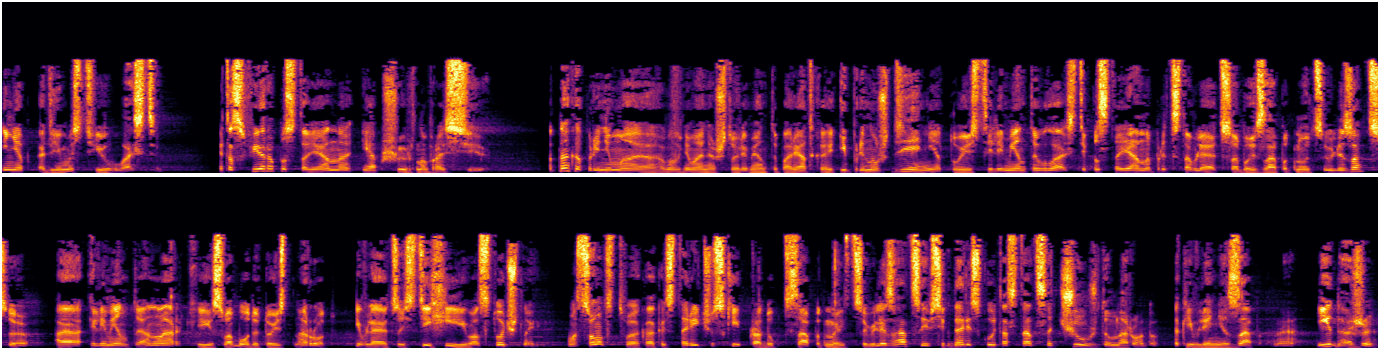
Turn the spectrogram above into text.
и необходимостью власти. Эта сфера постоянна и обширна в России. Однако, принимая во внимание, что элементы порядка и принуждения, то есть элементы власти, постоянно представляют собой западную цивилизацию, а элементы анархии и свободы, то есть народ, являются стихией восточной, масонство, как исторический продукт западной цивилизации, всегда рискует остаться чуждым народу, как явление западное, и даже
